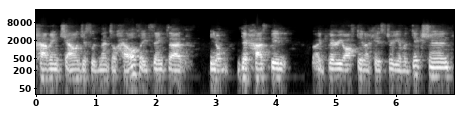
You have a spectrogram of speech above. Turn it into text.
having challenges with mental health, I think that you know there has been like very often a history of addiction.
